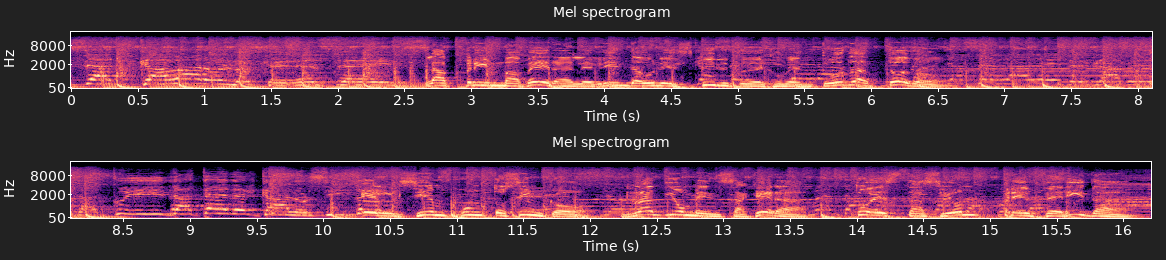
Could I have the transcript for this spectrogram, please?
Se acabaron los jerseys. La primavera le brinda un espíritu de juventud a todo. Cuídate del calorcito. El 100.5, Radio Mensajera, tu estación preferida.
